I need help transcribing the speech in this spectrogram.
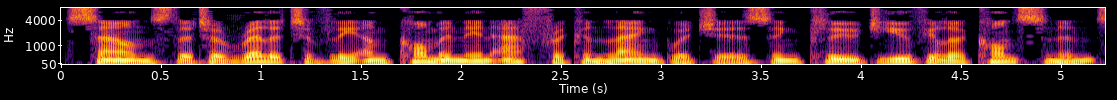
Sounds that are relatively uncommon in African languages include uvular consonants,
